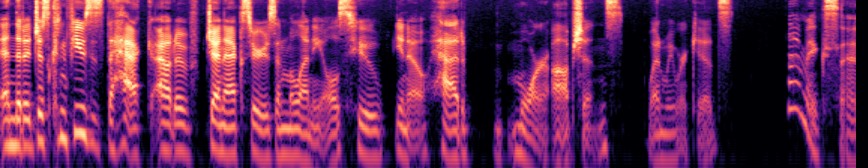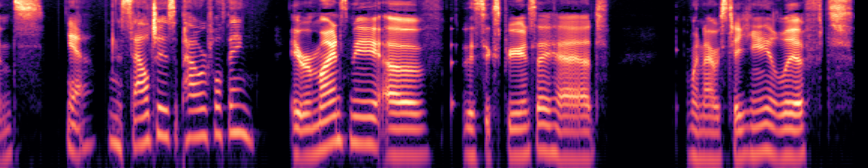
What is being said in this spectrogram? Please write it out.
and that it just confuses the heck out of Gen Xers and millennials who, you know, had more options when we were kids. that makes sense. Yeah, nostalgia is a powerful thing. It reminds me of this experience I had when I was taking a lift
